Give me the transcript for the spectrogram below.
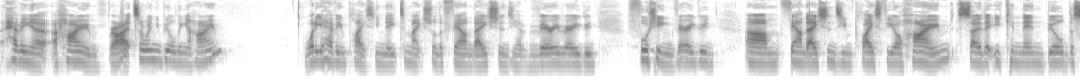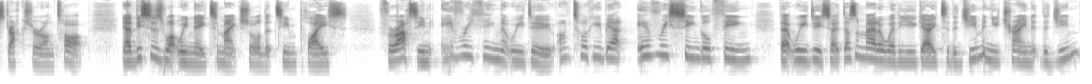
having a, a home, right? So when you're building a home, what do you have in place? You need to make sure the foundations, you have very, very good footing, very good um, foundations in place for your home so that you can then build the structure on top. Now, this is what we need to make sure that's in place for us in everything that we do. I'm talking about every single thing that we do. So it doesn't matter whether you go to the gym and you train at the gym,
